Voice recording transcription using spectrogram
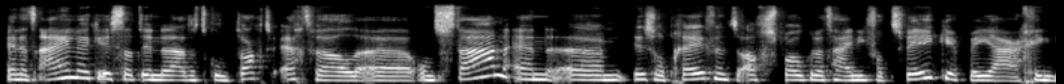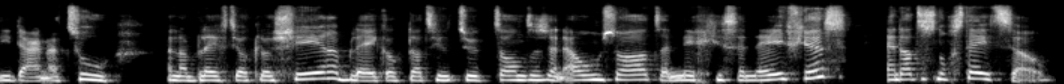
En uiteindelijk is dat inderdaad het contact echt wel uh, ontstaan. En um, is op een gegeven moment afgesproken dat hij in ieder geval twee keer per jaar ging die daar naartoe. En dan bleef hij ook logeren. Bleek ook dat hij natuurlijk tantes en ooms had en nichtjes en neefjes. En dat is nog steeds zo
